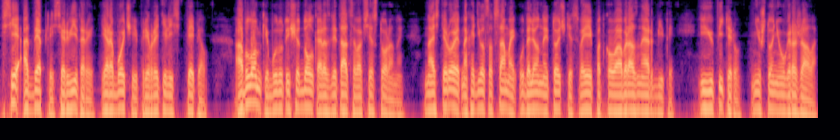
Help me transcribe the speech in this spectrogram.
Все адепты, сервиторы и рабочие превратились в пепел. Обломки будут еще долго разлетаться во все стороны на астероид находился в самой удаленной точке своей подковообразной орбиты, и Юпитеру ничто не угрожало.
